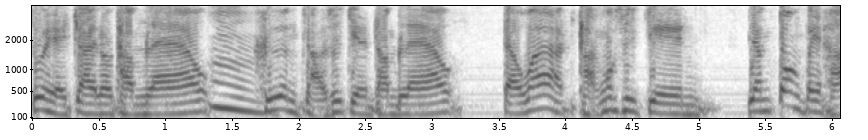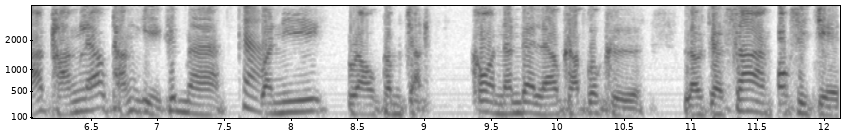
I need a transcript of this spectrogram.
ช่วยหายใจเราทำแล้ว อืมเครื่องจ่ายออกซิเจนทำแล้ว แต่ว่าถังออกซิเจนยังต้องไปหาถังแล้วถังอีกขึ้นมา ค่ะ วันนี้เรากำจัด ข้อนั้นได้แล้วครับก็คือเราจะสร้างออกซิเจน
